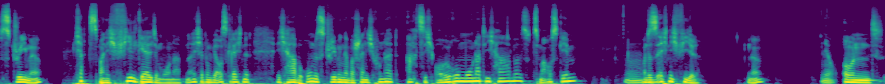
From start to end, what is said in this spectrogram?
streame, ich habe zwar nicht viel Geld im Monat, ne? Ich habe irgendwie ausgerechnet, ich habe ohne Streaming dann wahrscheinlich 180 Euro im Monat, die ich habe, so zum Ausgeben. Mhm. Und das ist echt nicht viel. Ne? Ja. Und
